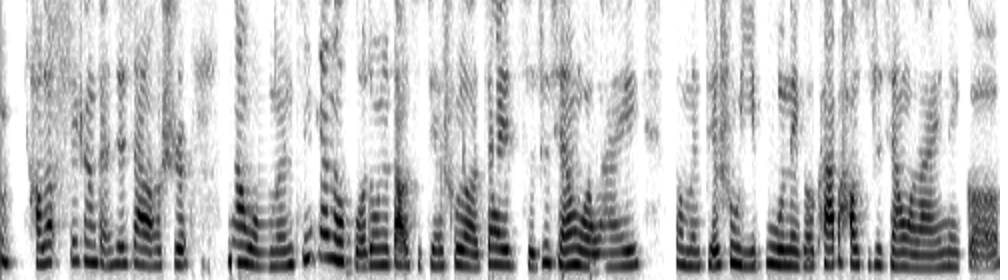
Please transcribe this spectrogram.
嗯，好的，非常感谢夏老师。那我们今天的活动就到此结束了。在此之前，我来我们结束一部那个 Clubhouse 之前，我来那个。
